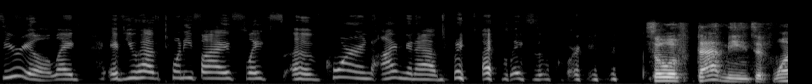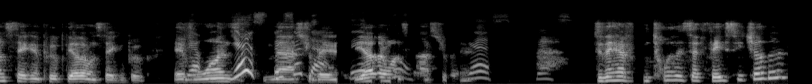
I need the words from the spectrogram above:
cereal. Like if you have twenty five flakes of corn, I'm gonna have twenty five flakes of corn. So if that means if one's taking poop, the other one's taking poop. If Yep. one's Yes, they said that. masturbating, the other one's masturbating. yes, yes. Do they have toilets that face each other?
